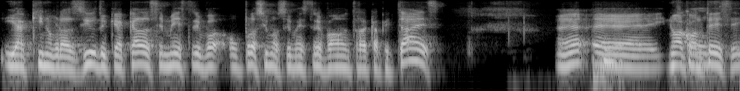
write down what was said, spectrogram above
e aqui no Brasil, de que a cada semestre, o próximo semestre vão entrar capitais. É, é, e não acontece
